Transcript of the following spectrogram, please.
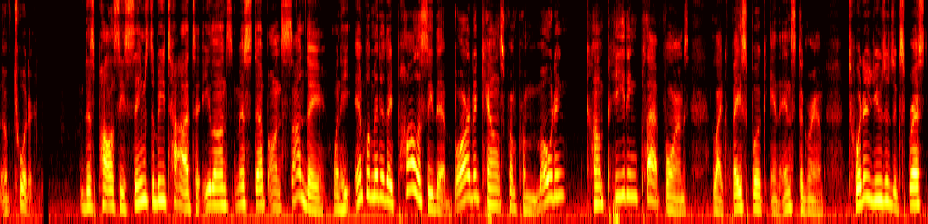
of Twitter. This policy seems to be tied to Elon's misstep on Sunday when he implemented a policy that barred accounts from promoting competing platforms like Facebook and Instagram. Twitter users expressed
